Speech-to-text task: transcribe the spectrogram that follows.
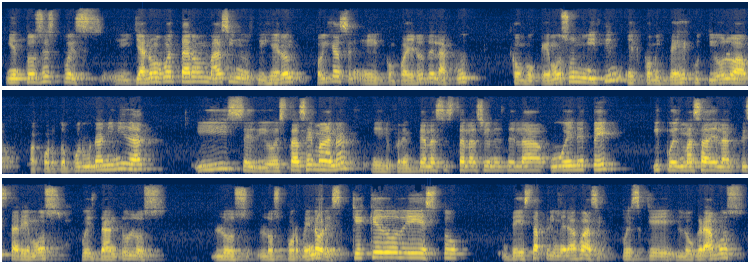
y entonces pues eh, ya no aguantaron más y nos dijeron, oiga, compañeros de la CUT, convoquemos un meeting, el comité ejecutivo lo acordó por unanimidad y se dio esta semana frente a las instalaciones de la UNP y pues más adelante estaremos pues dando los, los, los pormenores. ¿Qué quedó de esto, de esta primera fase? Pues que logramos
